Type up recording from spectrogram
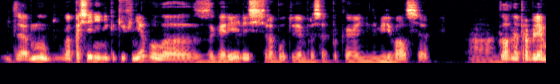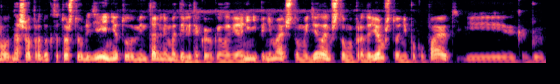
да, ну, опасений никаких не было, загорелись, работу я бросать пока не намеревался. А, главная проблема вот нашего продукта то, что у людей нету ментальной модели такой в голове. Они не понимают, что мы делаем, что мы продаем, что они покупают, и как бы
